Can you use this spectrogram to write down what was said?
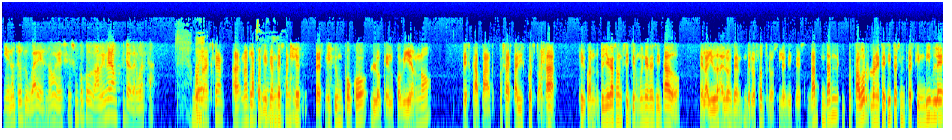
y en otros lugares, ¿no? Es, es un poco, a mí me da un poquito de vergüenza. Bueno, es que además la posición de Sánchez transmite un poco lo que el gobierno es capaz, o sea, está dispuesto a dar. Es decir, cuando tú llegas a un sitio muy necesitado de la ayuda de los de, los otros y les dices, dan, por favor, lo necesito, es imprescindible,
